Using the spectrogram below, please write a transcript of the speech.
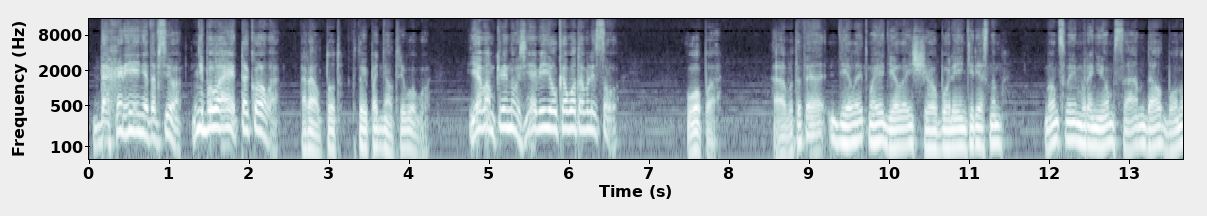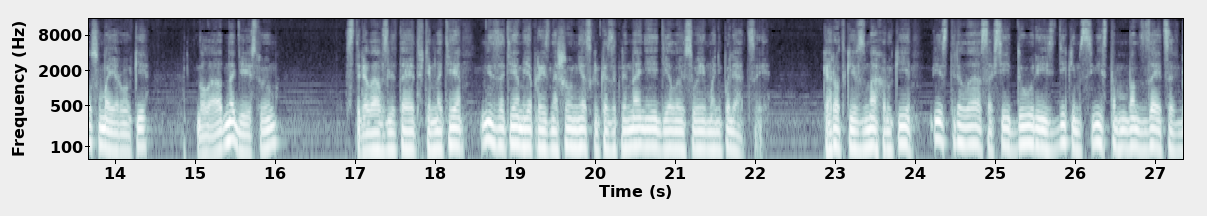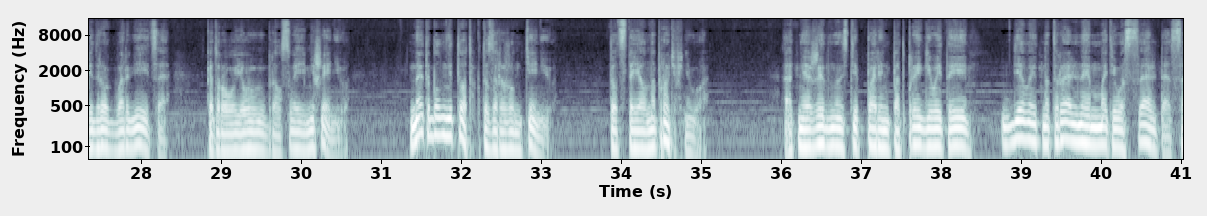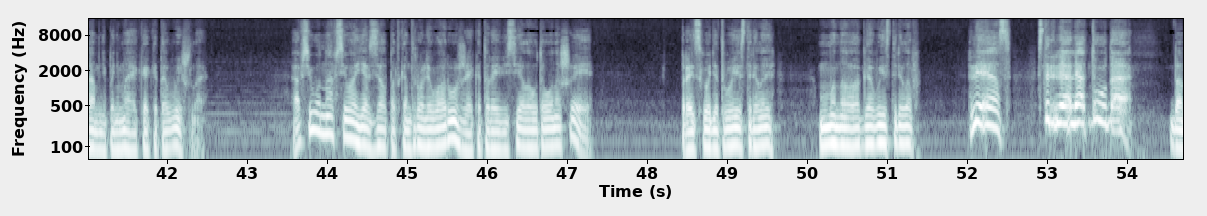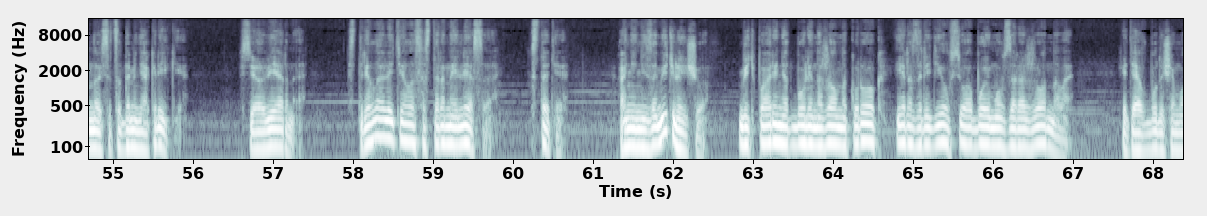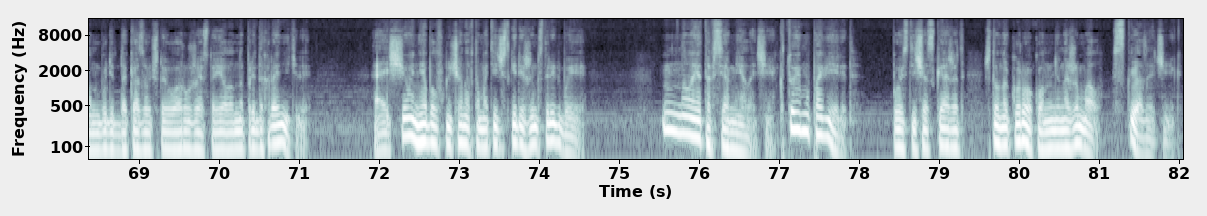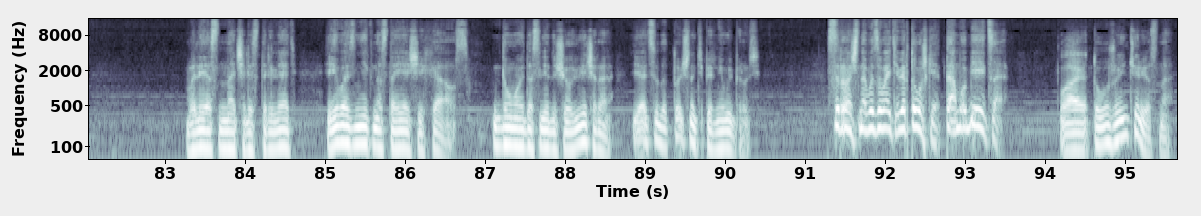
«Да хрень это все! Не бывает такого!» — орал тот, кто и поднял тревогу. «Я вам клянусь, я видел кого-то в лесу!» «Опа! А вот это делает мое дело еще более интересным. Он своим враньем сам дал бонус в мои руки. Ладно, действуем. Стрела взлетает в темноте, и затем я произношу несколько заклинаний и делаю свои манипуляции. Короткий взмах руки, и стрела со всей дури и с диким свистом вонзается в бедро гвардейца, которого я выбрал своей мишенью. Но это был не тот, кто заражен тенью. Тот стоял напротив него. От неожиданности парень подпрыгивает и делает натуральное, мать его, сальто, сам не понимая, как это вышло. А всего-навсего я взял под контроль его оружие, которое висело у того на шее. Происходят выстрелы. Много выстрелов. «Лес! Стреляли оттуда!» — доносятся до меня крики. Все верно. Стрела летела со стороны леса. Кстати, они не заметили еще? Ведь парень от боли нажал на курок и разрядил всю обойму в зараженного, хотя в будущем он будет доказывать, что его оружие стояло на предохранителе. А еще не был включен автоматический режим стрельбы. Но это все мелочи. Кто ему поверит? Пусть еще скажет, что на курок он не нажимал. Сказочник. В лес начали стрелять, и возник настоящий хаос. Думаю, до следующего вечера я отсюда точно теперь не выберусь. Срочно вызывайте вертушки! Там убийца!» «А это уже интересно.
